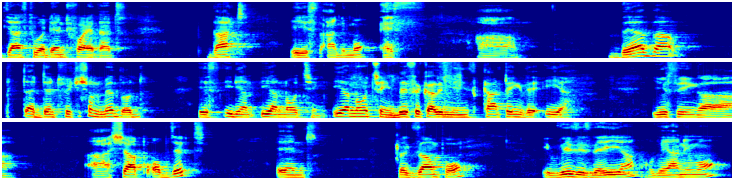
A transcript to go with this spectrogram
just to identify that that is animal S. Uh, the other identification method is ear, ear notching. Ear notching basically means cutting the ear using a, a sharp object. And for example, if this is the ear of the animal,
